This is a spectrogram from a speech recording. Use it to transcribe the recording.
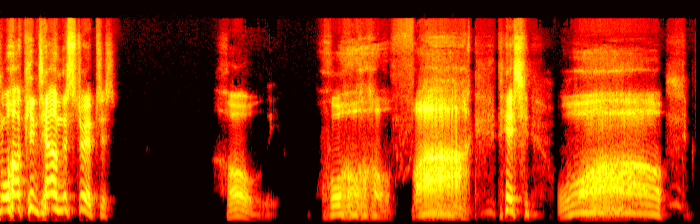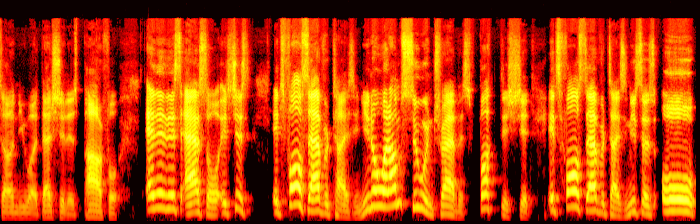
walking down the strip. Just holy, whoa, fuck. This, whoa. I'm telling you what, that shit is powerful. And then this asshole, it's just, it's false advertising. You know what? I'm suing Travis. Fuck this shit. It's false advertising. He says, "Oh,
